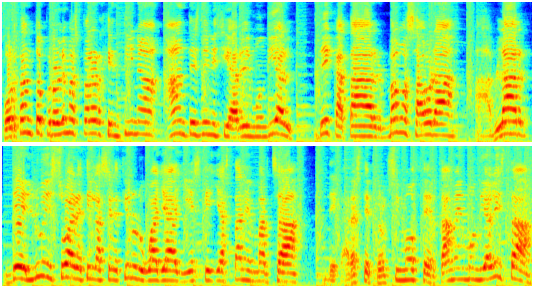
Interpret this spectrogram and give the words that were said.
Por tanto, problemas para Argentina antes de iniciar el Mundial de Qatar. Vamos ahora a hablar de Luis Suárez y la selección uruguaya y es que ya están en marcha de cara a este próximo certamen mundialista.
